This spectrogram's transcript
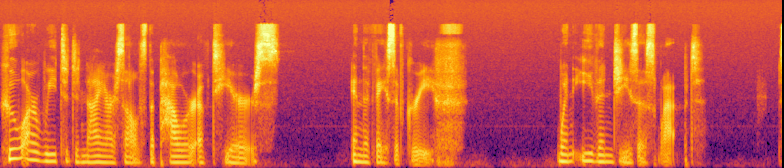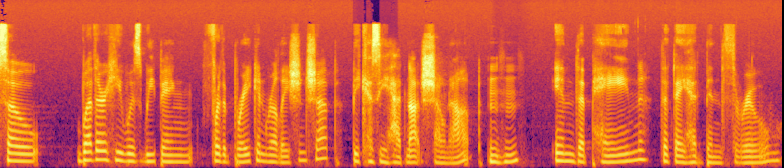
Who are we to deny ourselves the power of tears in the face of grief when even Jesus wept? So, whether he was weeping for the break in relationship because he had not shown up, mm-hmm. in the pain that they had been through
